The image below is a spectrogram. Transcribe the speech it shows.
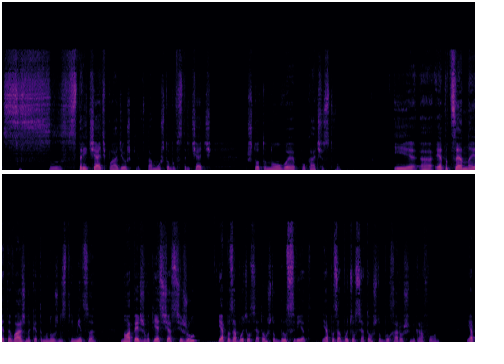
встречать по одежке, к тому, чтобы встречать что-то новое по качеству. И э, это ценно, это важно, к этому нужно стремиться. Но опять же, вот я сейчас сижу, я позаботился о том, чтобы был свет, я позаботился о том, чтобы был хороший микрофон – я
